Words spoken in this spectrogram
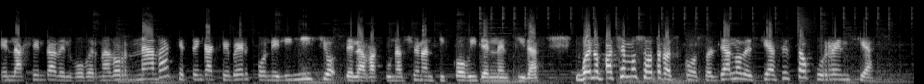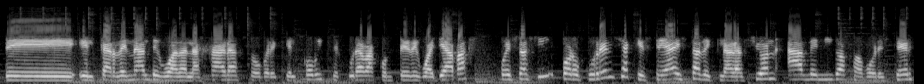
en la agenda del gobernador nada que tenga que ver con el inicio de la vacunación anti-COVID en la entidad. Bueno, pasemos a otras cosas. Ya lo decías, esta ocurrencia de el cardenal de Guadalajara sobre que el COVID se curaba con té de guayaba, pues así, por ocurrencia que sea, esta declaración ha venido a favorecer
